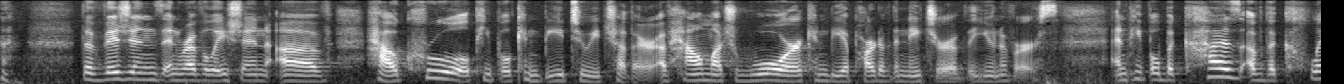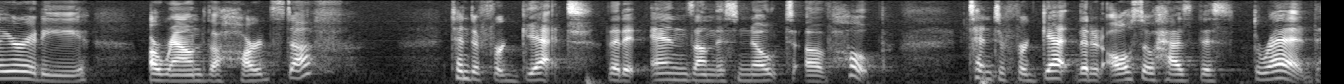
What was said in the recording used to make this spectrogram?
the visions in Revelation of how cruel people can be to each other, of how much war can be a part of the nature of the universe. And people, because of the clarity around the hard stuff, tend to forget that it ends on this note of hope tend to forget that it also has this thread,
